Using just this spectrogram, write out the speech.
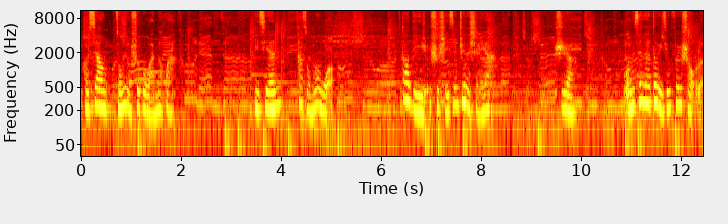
好像总有说不完的话。以前她总问我，到底是谁先追的谁呀？是啊，我们现在都已经分手了。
